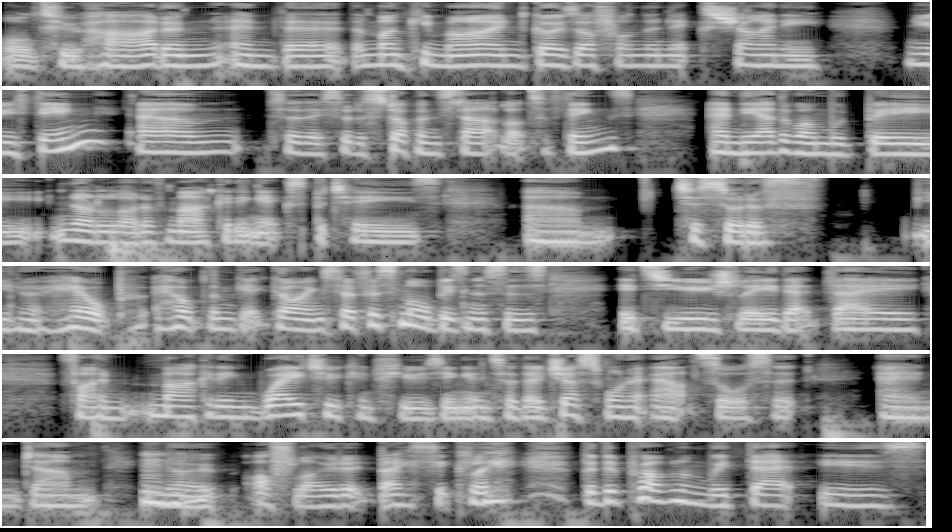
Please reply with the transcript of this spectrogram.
all too hard and, and the, the monkey mind goes off on the next shiny new thing. Um, so they sort of stop and start lots of things. And the other one would be not a lot of marketing expertise, um, to sort of, you know, help, help them get going. So for small businesses, it's usually that they find marketing way too confusing. And so they just want to outsource it and, um, you mm-hmm. know, offload it basically. But the problem with that is,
